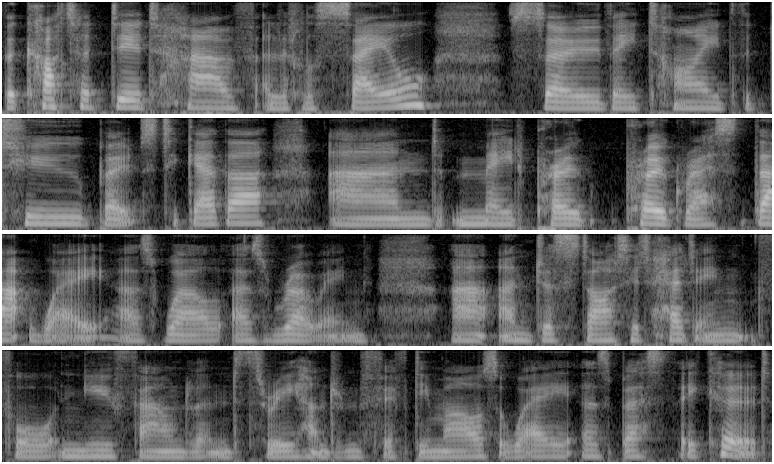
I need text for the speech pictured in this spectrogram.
The cutter did have a little sail, so they tied the two boats together and made pro- progress that way as well as rowing, uh, and just started heading for Newfoundland, 350 miles away, as best they could.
